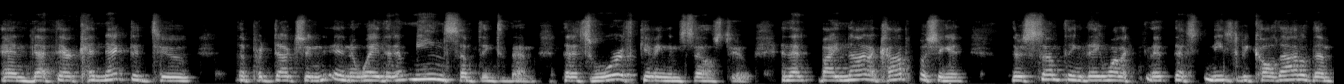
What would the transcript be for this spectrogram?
And that they're connected to the production in a way that it means something to them, that it's worth giving themselves to. And that by not accomplishing it, there's something they want to that, needs to be called out of them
